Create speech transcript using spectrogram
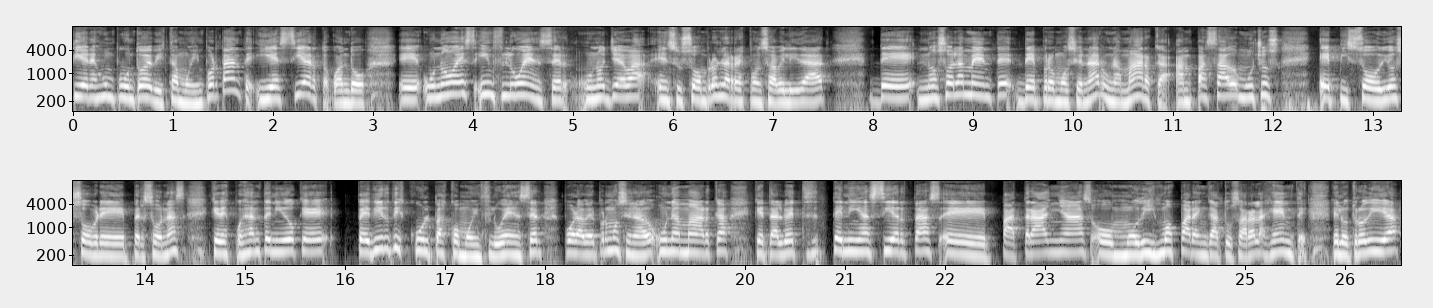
tienes un punto de vista muy importante. Y es cierto, cuando eh, uno es influencer, uno lleva en sus hombros la responsabilidad de no solamente de promocionar una marca, han pasado muchos episodios sobre personas que después han tenido que pedir disculpas como influencer por haber promocionado una marca que tal vez tenía ciertas eh, patrañas o modismos para engatusar a la gente. El otro día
